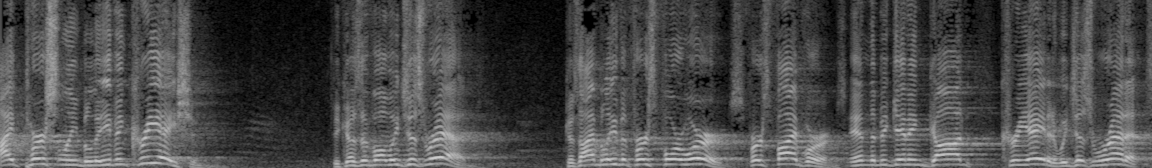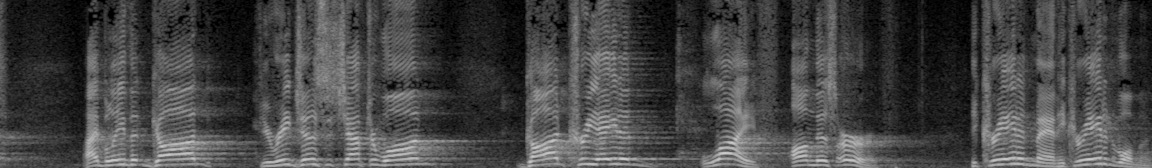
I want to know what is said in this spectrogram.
I personally believe in creation because of what we just read. Because I believe the first four words, first five words. In the beginning, God created. We just read it. I believe that God, if you read Genesis chapter 1, God created life on this earth. He created man, He created woman.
